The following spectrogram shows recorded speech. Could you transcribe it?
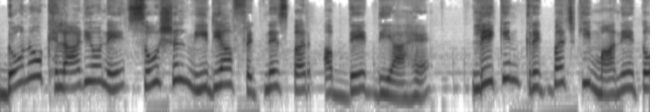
दोनों खिलाड़ियों ने सोशल मीडिया फिटनेस पर अपडेट दिया है। लेकिन क्रिकबज की माने तो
